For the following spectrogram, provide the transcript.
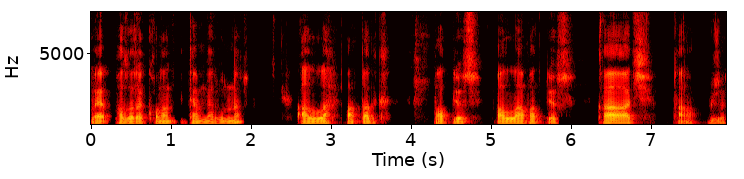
ve pazara konan itemler bunlar. Allah patladık. Patlıyoruz. Allah'a patlıyoruz. Kaç. Tamam güzel.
